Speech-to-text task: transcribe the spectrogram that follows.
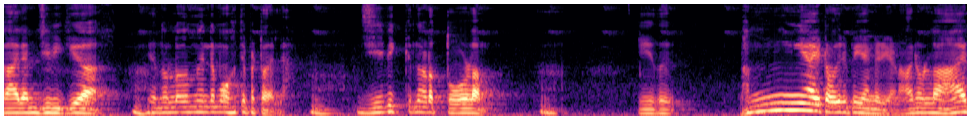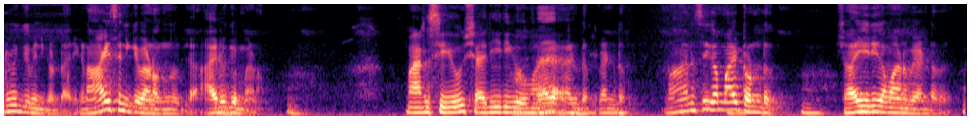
കാലം ജീവിക്കുക എന്നുള്ളതൊന്നും എന്റെ മോഹത്തിൽപ്പെട്ടതല്ല. ജീവിക്കുന്നിടത്തോളം ഇത് ഭംഗിയായിട്ട് അവതരിപ്പിക്കാൻ കഴിയണം. അതിനുള്ള ആരോഗ്യം എനിക്കുണ്ടായിരിക്കണം. ആയുസ് എനിക്ക് വേണമെന്നൊന്നുമില്ല. ആരോഗ്യം വേണം. മാനസികവും ശാരീരികവുമായ രണ്ടും രണ്ടും. മാനസികമായിട്ടുണ്ട്. ശാരീരികമാണ് വേണ്ടത്.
